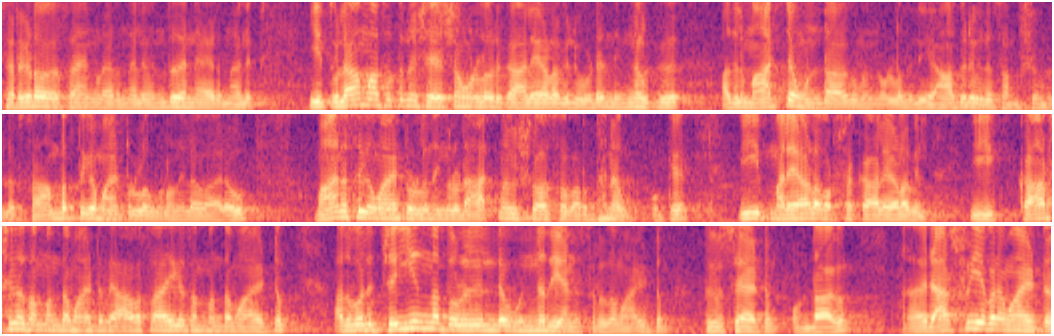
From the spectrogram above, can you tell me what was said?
ചെറുകിട വ്യവസായങ്ങളായിരുന്നാലും എന്ത് തന്നെ ആയിരുന്നാലും ഈ തുലാമാസത്തിന് ശേഷമുള്ള ഒരു കാലയളവിലൂടെ നിങ്ങൾക്ക് അതിൽ മാറ്റം ഉണ്ടാകുമെന്നുള്ളതിൽ യാതൊരുവിധ സംശയവുമില്ല. സാമ്പത്തികമായിട്ടുള്ള ഗുണനിലവാരവും മാനസികമായിട്ടുള്ള നിങ്ങളുടെ ആത്മവിശ്വാസ വർധനവും ഒക്കെ ഈ മലയാള വർഷ കാലയളവിൽ ഈ കാർഷിക സംബന്ധമായിട്ടും വ്യാവസായിക സംബന്ധമായിട്ടും അതുപോലെ ചെയ്യുന്ന തൊഴിലിന്റെ ഉന്നതി അനുസൃതമായിട്ടും തീർച്ചയായിട്ടും ഉണ്ടാകും. രാഷ്ട്രീയപരമായിട്ട്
